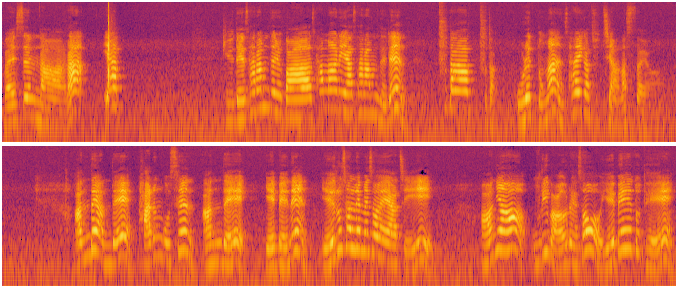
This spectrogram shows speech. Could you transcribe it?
말씀 나와라 얍. 유대 사람들과 사마리아 사람들은 투닥투닥 오랫동안 사이가 좋지 않았어요. 안 돼, 안 돼. 다른 곳은 안 돼. 예배는 예루살렘에서 해야지. 아니야, 우리 마을에서 예배해도 돼.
